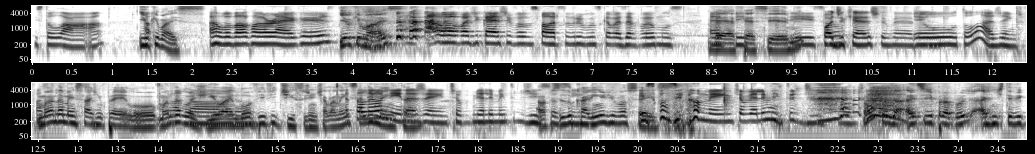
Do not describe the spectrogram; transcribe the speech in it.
Estou lá. e o que mais? Arroba Balaclava Records. E o que mais? Arroba podcast. Vamos falar sobre música, mas é vamos. VFSM. Isso. Podcast, velho. Eu tô lá, gente. faço Manda mensagem pra Elo, manda Eu elogio. A adoro. Elo vive disso, gente. Ela nem Eu se sou alimenta. leonina, gente. Eu me alimento disso. Ela precisa assim. do carinho de vocês. Exclusivamente, eu me alimento disso. Só uma coisa, antes de ir pra Blue, a gente teve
